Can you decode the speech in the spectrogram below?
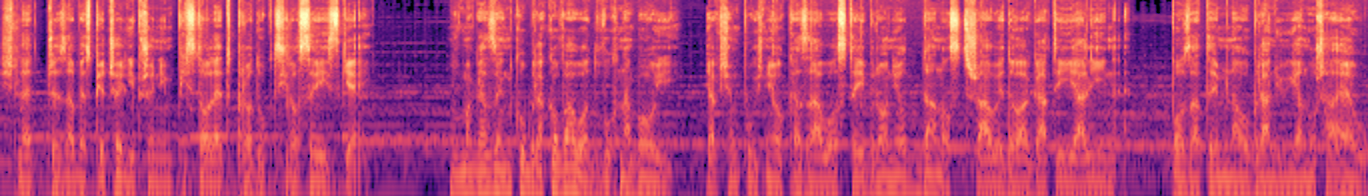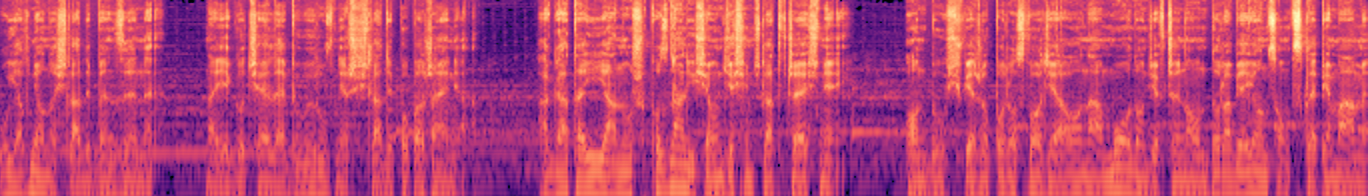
Śledczy zabezpieczyli przy nim pistolet produkcji rosyjskiej. W magazynku brakowało dwóch naboi. Jak się później okazało, z tej broni oddano strzały do Agaty i Aliny. Poza tym na ubraniu Janusza Eł ujawniono ślady benzyny. Na jego ciele były również ślady poparzenia. Agata i Janusz poznali się 10 lat wcześniej. On był świeżo po rozwodzie, a ona młodą dziewczyną dorabiającą w sklepie mamy.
